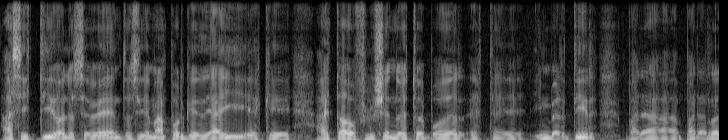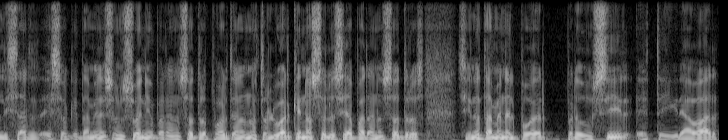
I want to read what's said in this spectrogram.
asistido a los eventos y demás, porque de ahí es que ha estado fluyendo esto de poder este, invertir para, para realizar eso que también es un sueño para nosotros, poder tener nuestro lugar, que no solo sea para nosotros, sino también el poder producir este, y grabar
